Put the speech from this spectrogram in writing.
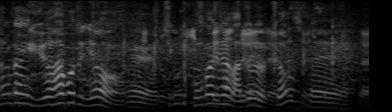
상당히 유효하거든요. 예. 지금도 공간이 잘 만들어졌죠. 예. 네.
